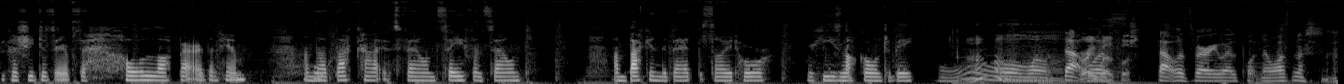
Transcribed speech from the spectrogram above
because she deserves a whole lot better than him and that that cat is found safe and sound and back in the bed beside her where he's not going to be. Oh, well, that very was well put. that was very well put. Now, wasn't it? I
